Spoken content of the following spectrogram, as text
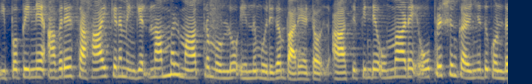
ഇപ്പോൾ പിന്നെ അവരെ സഹായിക്കണമെങ്കിൽ നമ്മൾ മാത്രമുള്ളൂ എന്ന് മുരുകൻ പറയട്ടോ. ആസിഫിന്റെ ഉമ്മാടെ ഓപ്പറേഷൻ കഴിഞ്ഞതുകൊണ്ട്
